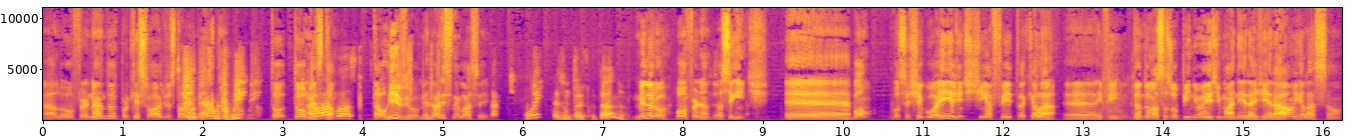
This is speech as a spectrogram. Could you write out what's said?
Alô, Fernando, por que seu áudio está uma merda? Tô, tô mas tá, tá horrível. Melhora esse negócio aí. Tá ruim? Vocês não estão escutando? Melhorou. Bom, Fernando, é o seguinte. É. Bom, você chegou aí, a gente tinha feito aquela. É, enfim, dando nossas opiniões de maneira geral em relação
